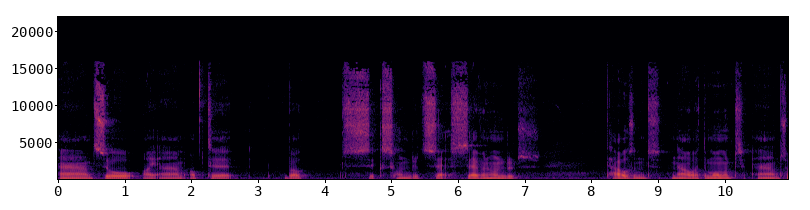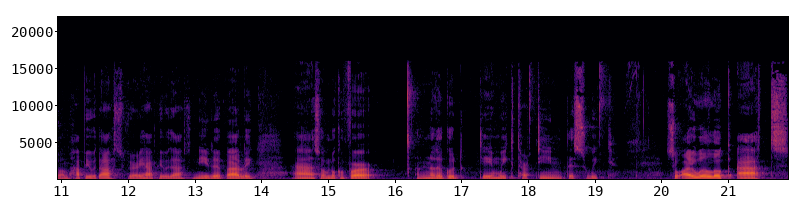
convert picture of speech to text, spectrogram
Um, so I am up to about 600, 700,000 now at the moment. Um, so I'm happy with that, very happy with that. Need it badly. Uh, so I'm looking for another good game week 13 this week. So I will look at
